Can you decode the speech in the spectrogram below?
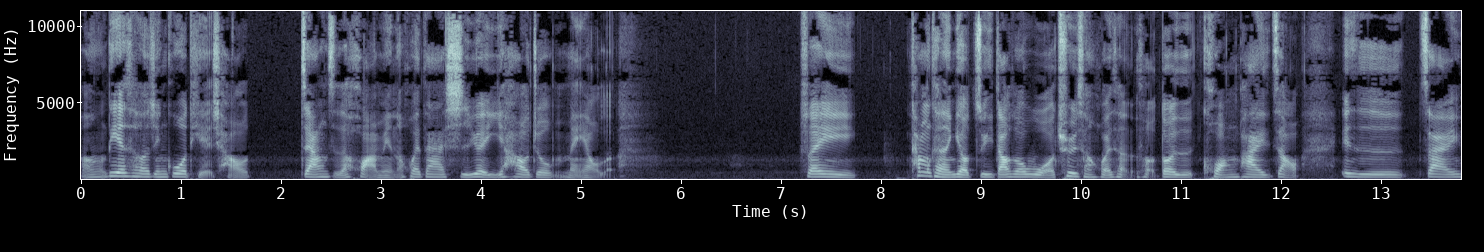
嗯，列车经过铁桥这样子的画面呢，会在十月一号就没有了，所以。他们可能有注意到，说我去程回程的时候都是狂拍照，一直在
